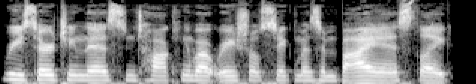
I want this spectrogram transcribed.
researching this and talking about racial stigmas and bias, like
